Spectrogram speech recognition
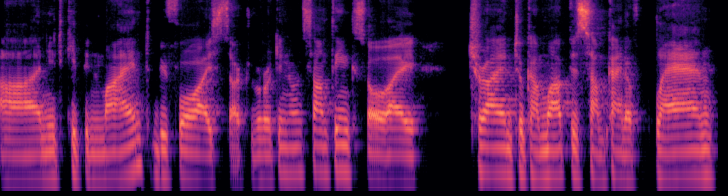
uh, need to keep in mind before I start working on something. So I trying to come up with some kind of plan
